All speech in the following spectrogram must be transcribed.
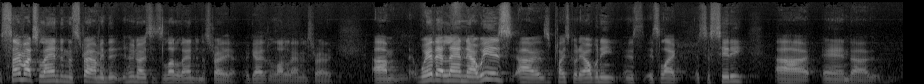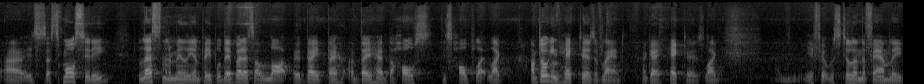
so much land in Australia. I mean, who knows, it's a lot of land in Australia. Okay, a lot of land in Australia. Um, where that land now is, uh, is a place called Albany. It's, it's like, it's a city, uh, and uh, uh, it's a small city, less than a million people there, but it's a lot. They, they, they had the whole, this whole place, like, I'm talking hectares of land, okay, hectares. Like, if it was still in the family,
